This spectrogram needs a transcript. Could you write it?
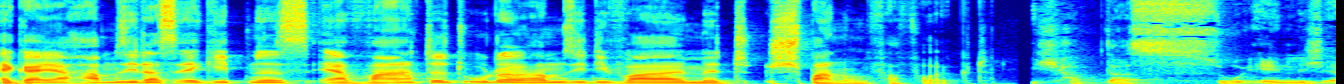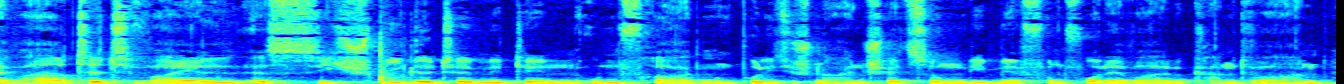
Herr Geier, haben Sie das Ergebnis erwartet oder haben Sie die Wahl mit Spannung verfolgt? Ich habe das so ähnlich erwartet, weil es sich spiegelte mit den Umfragen und politischen Einschätzungen, die mir von vor der Wahl bekannt waren.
